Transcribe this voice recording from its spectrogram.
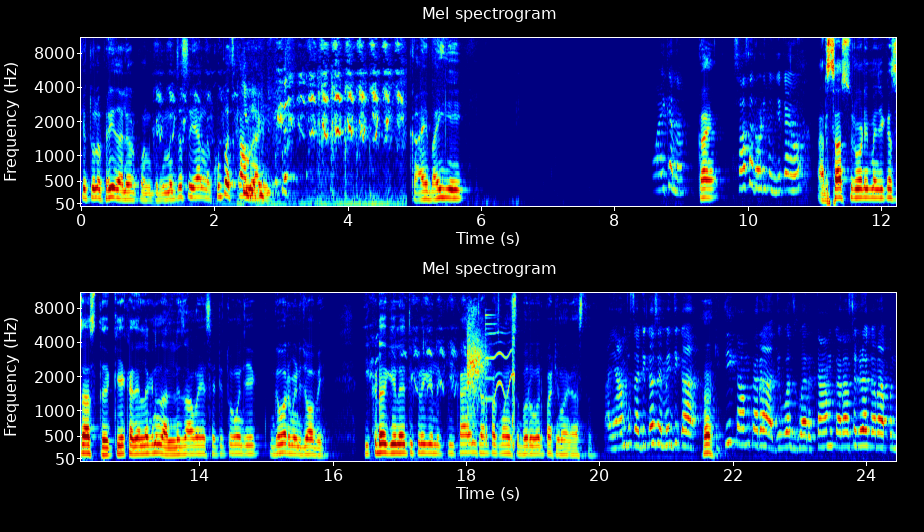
की तुला फ्री झाल्यावर फोन करीन. मग जसं यांना खूपच काम लागेल. काय बाई हो? ऐका ना. काय? सासरवाडी म्हणजे काय हो? अरे सासूरवाडी म्हणजे कसं असतं की एखाद्या लग्न झालेलं जावं यासाठी तो म्हणजे एक गव्हर्नमेंट जॉब आहे. इकडं गेलं तिकडं गेलं की काय चार पाच माणसं बरोबर पाठीमागं असतात. आणि आमच्यासाठी कसं आहे माहिती का? किती काम करा दिवसभर काम करा सगळं करा पण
